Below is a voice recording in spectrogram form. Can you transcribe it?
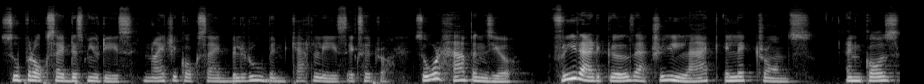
superoxide dismutase, nitric oxide, bilirubin, catalase, etc. So, what happens here? Free radicals actually lack electrons and cause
